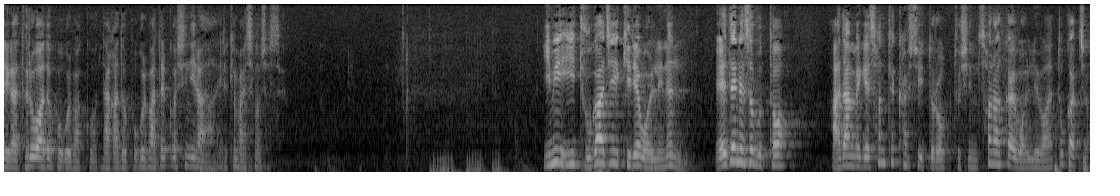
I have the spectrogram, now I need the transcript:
내가 들어와도 복을 받고 나가도 복을 받을 것이니라 이렇게 말씀하셨어요. 이미 이 두 가지 길의 원리는 에덴에서부터 아담에게 선택할 수 있도록 두신 선악과의 원리와 똑같죠.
